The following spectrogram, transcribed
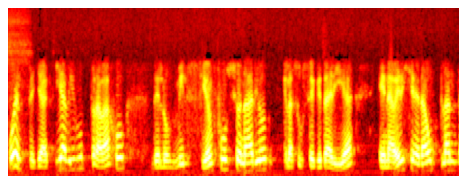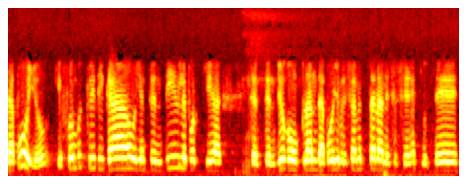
puentes. Y aquí ha habido un trabajo de los 1.100 funcionarios de la subsecretaría en haber generado un plan de apoyo que fue muy criticado y entendible porque se entendió como un plan de apoyo precisamente a la necesidad que ustedes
